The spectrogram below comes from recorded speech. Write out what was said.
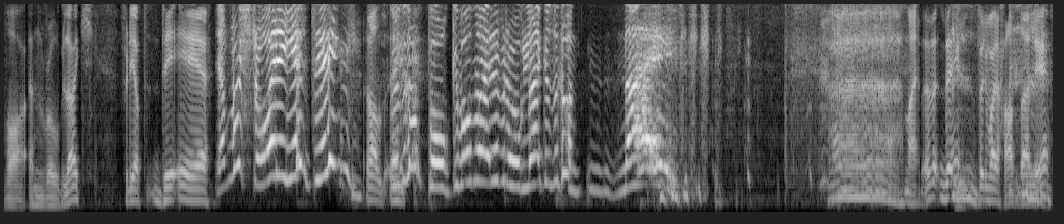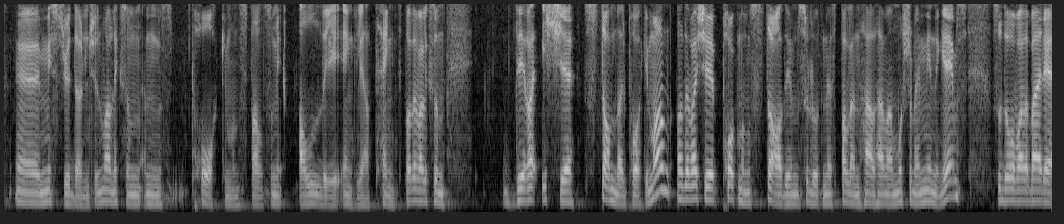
var en rogelike. Fordi at det er Jeg forstår ingenting! Vel, Men så kan Pokémon være roguelike, og så kan Nei! Nei. Det, det, for å være helt ærlig, eh, Mystery Dungeon var liksom en Pokémon-spill som jeg aldri egentlig har tenkt på. Det var liksom Det var ikke standard-Pokémon, og det var ikke Pokémon Stadium som lot meg spille en hel haug med morsomme minigames, så da var det bare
